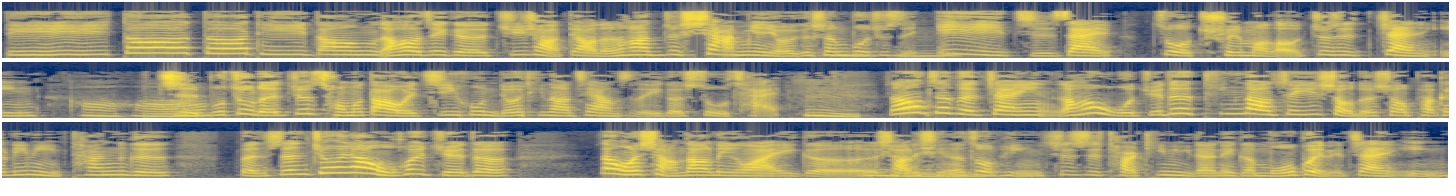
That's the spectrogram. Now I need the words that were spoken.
滴答答滴当，然后这个 G 小调的，然后就下面有一个声部，就是一直在做 tremolo，就是颤音，哦，止不住的，就从头到尾几乎你都会听到这样子的一个素材。嗯，然后这个颤音，然后我觉得听到这一首的时候，帕格尼尼他那个本身就会让我会觉得。让我想到另外一个小提琴的作品，嗯、就是 Tartini 的那个《魔鬼的战音》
